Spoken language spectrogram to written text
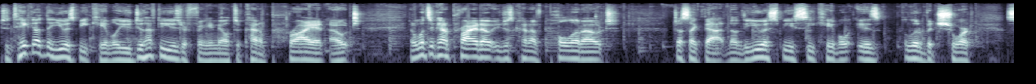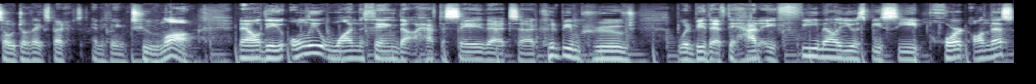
To take out the USB cable, you do have to use your fingernail to kind of pry it out. And once you kind of pry it out, you just kind of pull it out just like that. Now the USB-C cable is a little bit short, so don't expect anything too long. Now the only one thing that I have to say that uh, could be improved would be that if they had a female USB-C port on this,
